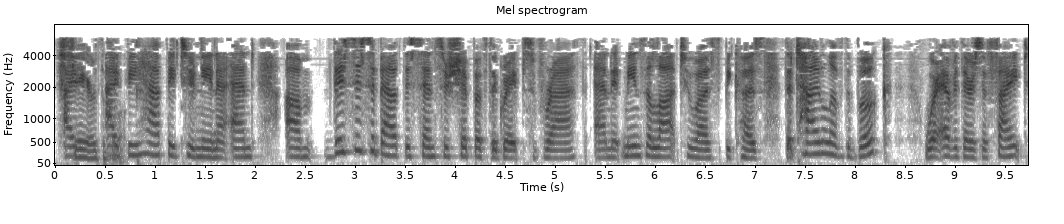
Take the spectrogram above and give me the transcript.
share I'd, the book? I'd be happy to, Nina. And um, this is about the censorship of the Grapes of Wrath, and it means a lot to us because the title of the book, Wherever There's a Fight,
